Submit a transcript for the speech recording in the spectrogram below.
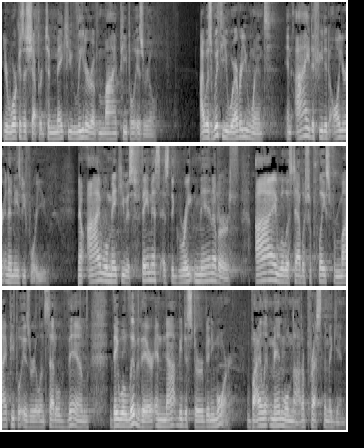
your work as a shepherd, to make you leader of my people Israel. I was with you wherever you went, and I defeated all your enemies before you. Now I will make you as famous as the great men of earth. I will establish a place for my people Israel and settle them. They will live there and not be disturbed anymore. Violent men will not oppress them again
